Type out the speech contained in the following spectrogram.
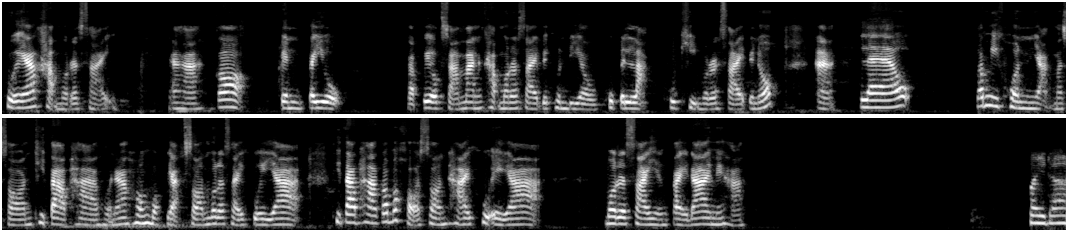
ครูเอย่าขับมอเตอร์ไซค์นะคะก็เป็นประโยคแบบประโยคสามัญขับมอเตอร์ไซค์ไปคนเดียวครูเป็นหลักครูขี่มอเตอร์ไซค์ไปเนาะอะแล้วก็มีคนอยากมาซ้อนทิตาพาหัวหน้าห้องบอกอยากซ้อนมอเตอร์ไซค์ครูเอย่าทิตาพาก็มาขอซ้อนท้ายครูเอย่ามอเตอร์ไซค์ยังไปได้ไหมคะ ไปได้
